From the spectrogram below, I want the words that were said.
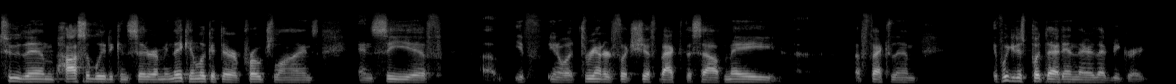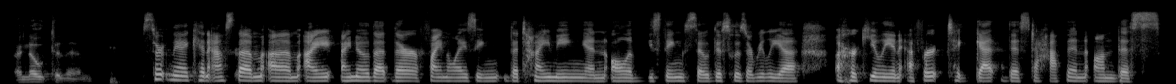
to them possibly to consider. I mean, they can look at their approach lines and see if, uh, if, you know, a 300 foot shift back to the south may affect them. If we could just put that in there, that'd be great. A note to them. Certainly, I can ask them. Um, I, I know that they're finalizing the timing and all of these things. So this was a really a, a Herculean effort to get this to happen on this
